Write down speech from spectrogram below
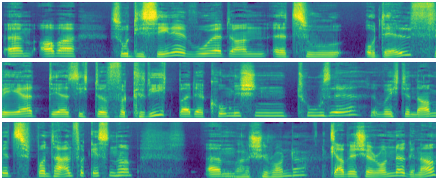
Ähm, aber so die Szene, wo er dann äh, zu Odell fährt, der sich da verkriegt bei der komischen Tuse, wo ich den Namen jetzt spontan vergessen habe. Ähm, War das Chironda? Ich glaube, Chironda, genau.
